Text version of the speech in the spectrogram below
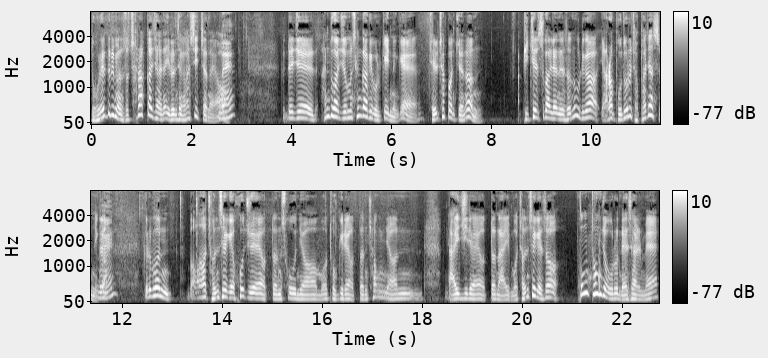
노래 들으면서 철학까지 하냐 이런 생각 할 수 있잖아요. 네. 근데 이제 한두 가지 좀 생각해 볼 게 있는 게 제일 첫 번째는 BTS 관련해서는 우리가 여러 보도를 접하지 않습니까? 네. 그러면 뭐 전 세계 호주의 어떤 소녀, 뭐 독일의 어떤 청년, 나이지리아의 어떤 아이, 뭐 전 세계에서 공통적으로 내 삶에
